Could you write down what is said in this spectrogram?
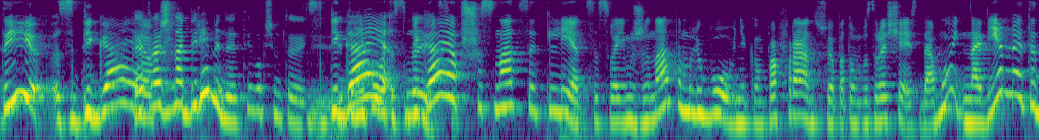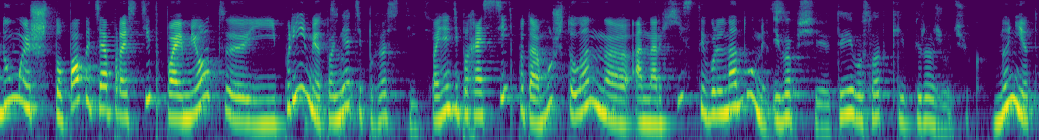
ты сбегая Когда твоя жена беременная, ты, в общем-то, это Сбегая, остановиться. сбегая в 16 лет со своим женатым любовником во Францию, а потом возвращаясь домой, наверное, ты думаешь, что папа тебя простит, поймет э, и примет. Понять и простить. Понять и простить, потому что он э, анархист и вольнодумец. И вообще, ты его сладкий пирожочек. Но нет.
